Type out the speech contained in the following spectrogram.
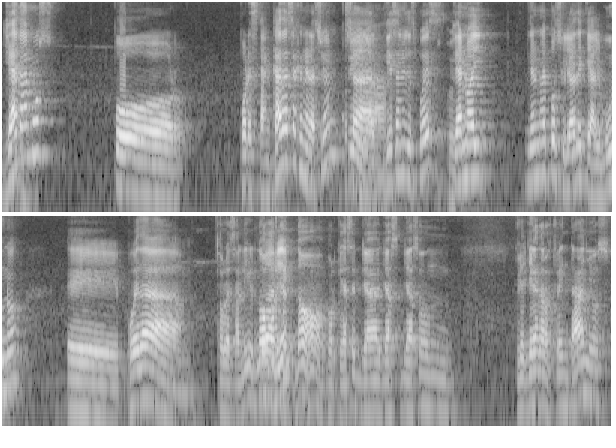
¿Ya damos por, por estancada esa generación? O sea, 10 años después, pues ya, no hay, ya no hay posibilidad de que alguno eh, pueda sobresalir. No, porque, no, porque ya, ya, ya, son. Ya llegan a los 30 años.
